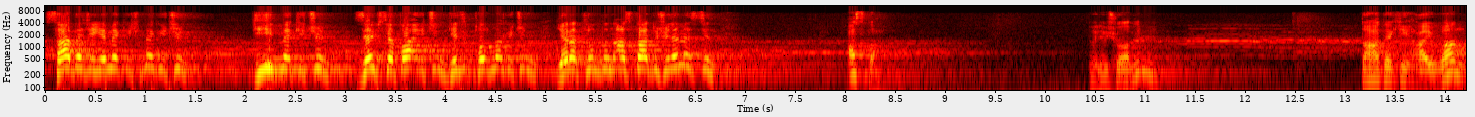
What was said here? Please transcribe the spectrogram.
Sadece yemek içmek için, giyinmek için, zevk sefa için, gezip tozmak için yaratıldığını asla düşünemezsin. Asla. Böyle bir şey olabilir mi? Dağdaki hayvan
